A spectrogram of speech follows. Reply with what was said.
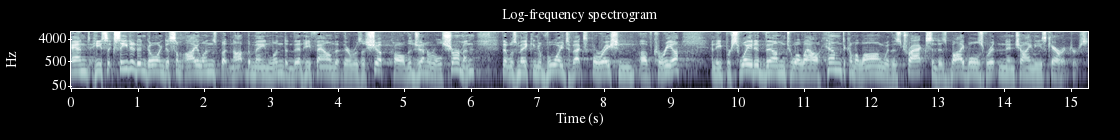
And he succeeded in going to some islands, but not the mainland. And then he found that there was a ship called the General Sherman that was making a voyage of exploration of Korea. And he persuaded them to allow him to come along with his tracts and his Bibles written in Chinese characters.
